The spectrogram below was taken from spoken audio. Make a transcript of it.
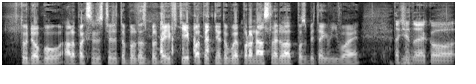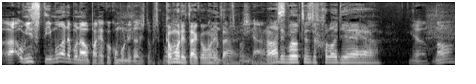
v tu dobu, ale pak jsem zjistil, že to byl dost blbý vtip a teď mě to bude pro následovat po zbytek vývoje. Takže to je jako a uvnitř v týmu, anebo naopak jako komunita, že to připomíná? Komunita, komunita. komunita no a kdy bylo ty vzducholodě a Jo, no.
